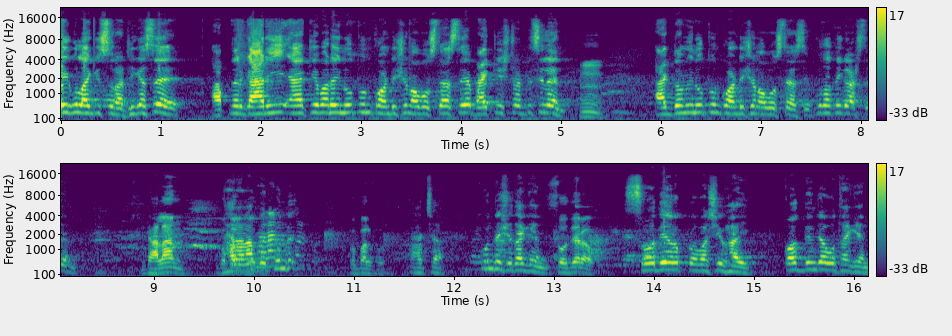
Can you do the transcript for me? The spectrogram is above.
এইগুলা কিছু না ঠিক আছে আপনার গাড়ি একেবারে নতুন কন্ডিশন অবস্থায় আছে। বাইকটি স্টার্ট দিছিলেন? হুম। একদমই নতুন কন্ডিশন অবস্থায় আছে। কোথা থেকে আসছেন? ঢালান হ্যাঁ আপনি কোন গোপালপুর। আচ্ছা কোন দেশে থাকেন? সৌদি আরব। সৌদি আরব প্রবাসী ভাই কতদিন যাব থাকেন?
